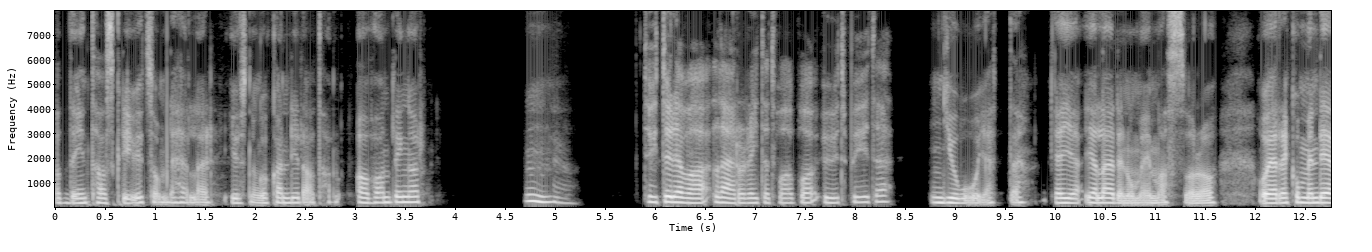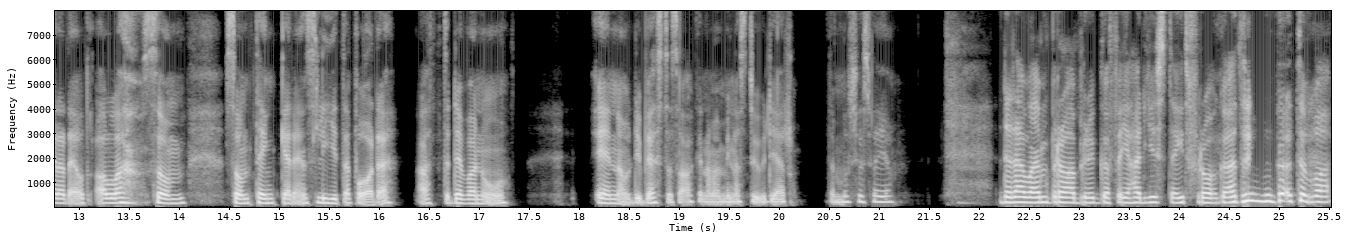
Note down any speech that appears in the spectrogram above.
att det inte har skrivits om det heller just några kandidatavhandlingar. Mm. Ja. Tyckte du det var lärorikt att vara på utbyte? Jo, jätte. Jag, jag lärde nog mig massor och, och jag rekommenderar det åt alla som, som tänker ens lite på det. Att det var nog en av de bästa sakerna med mina studier. Det måste jag säga det där var en bra brygga för jag hade just tänkt fråga att, att vad,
